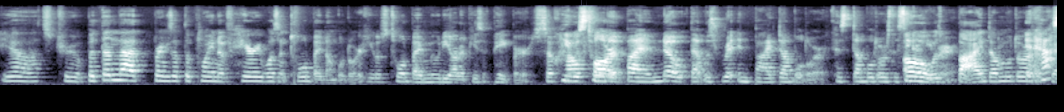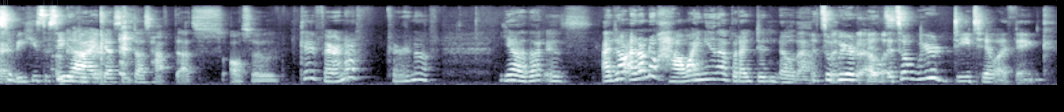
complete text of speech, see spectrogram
Yeah, that's true. But then that brings up the point of Harry wasn't told by Dumbledore. He was told by Moody on a piece of paper. So how He was told far? it by a note that was written by Dumbledore because Dumbledore's the secret oh, it was keeper. by Dumbledore. it has to be. He's the secret yeah, keeper. I guess it does have. That's also okay. Fair enough. Fair enough. Yeah, that is. I don't. I don't know how I knew that, but I did know that. It's a weird. It's, a weird detail. I think.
